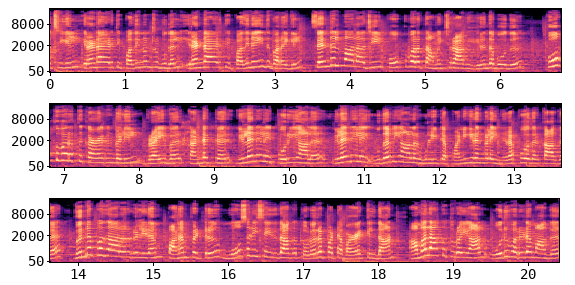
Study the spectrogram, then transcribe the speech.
ஆட்சியில் இரண்டாயிரத்தி பதினொன்று முதல் இரண்டாயிரத்தி பதினைந்து வரையில் செந்தில் பாலாஜி போக்குவரத்து அமைச்சராக இருந்தபோது போக்குவரத்து கழகங்களில் டிரைவர் கண்டக்டர் இளநிலை பொறியாளர் இளநிலை உதவியாளர் உள்ளிட்ட பணியிடங்களை நிரப்புவதற்காக விண்ணப்பதாரர்களிடம் பணம் பெற்று மோசடி செய்ததாக தொடரப்பட்ட வழக்கில்தான் அமலாக்கத்துறையால் ஒரு வருடமாக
